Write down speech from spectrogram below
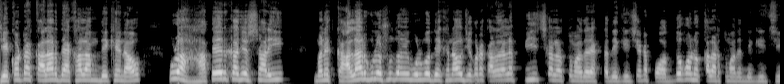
যে কটা কালার দেখালাম, দেখে নাও। পুরো হাতের কাজের শাড়ি মানে কালারগুলো শুধু আমি বলব, দেখে নাও যে কটা কালার পিচ কালার তোমাদের একটা দেখিয়েছি, একটা পদ্ম কালার তোমাদের দেখিয়েছি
